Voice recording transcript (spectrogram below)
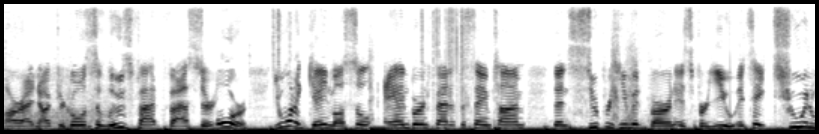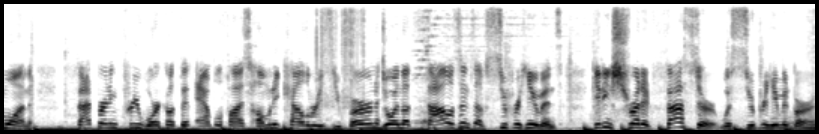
All right, now if your goal is to lose fat faster or you wanna gain muscle and burn fat at the same time, then Superhuman Burn is for you. It's a two-in-one fat burning pre-workout that amplifies how many calories you burn. Join the thousands of superhumans getting shredded faster with Superhuman Burn.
